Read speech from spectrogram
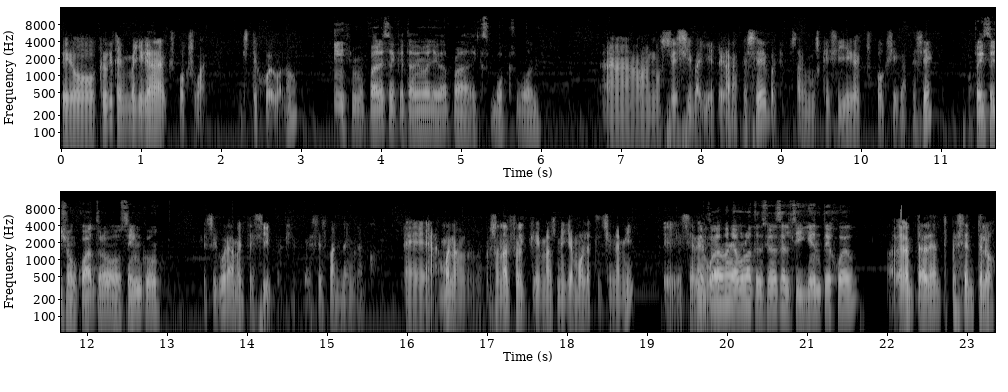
pero creo que también va a llegar a Xbox One este juego, ¿no? Sí, me parece que también va a llegar para Xbox One. No sé si va a llegar a PC, porque sabemos que si llega a Xbox llega a PC. PlayStation 4 o 5. Que seguramente sí, porque pues es Bandai Namco. Eh, bueno, lo personal fue el que más me llamó la atención a mí. Eh, se ve el que me llamó la atención es el siguiente juego. Adelante, adelante, preséntelo.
